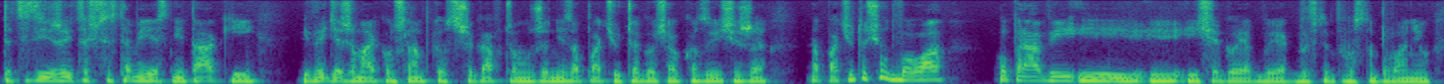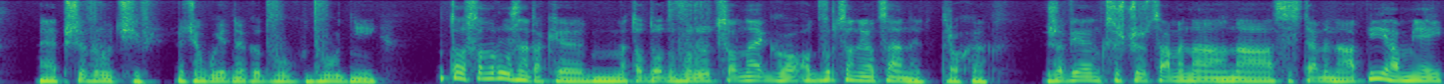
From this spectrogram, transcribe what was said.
decyzji, jeżeli coś w systemie jest nie tak i, i wyjdzie, że ma jakąś lampkę ostrzegawczą, że nie zapłacił czegoś, a okazuje się, że zapłacił, to się odwoła, poprawi i, i, i się go jakby, jakby w tym postępowaniu E, przywróci w przeciągu jednego, dwóch, dwóch dni. To są różne takie metody odwróconego, odwróconej oceny trochę, że większość przerzucamy na, na systemy, na API, a mniej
